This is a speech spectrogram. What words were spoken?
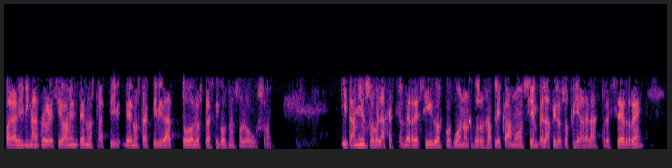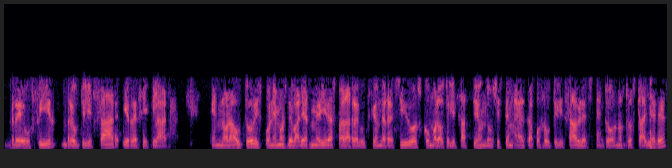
para eliminar progresivamente nuestra de nuestra actividad todos los plásticos de un solo uso. Y también sobre la gestión de residuos, pues bueno, nosotros aplicamos siempre la filosofía de las tres R, reducir, reutilizar y reciclar. En Norauto disponemos de varias medidas para la reducción de residuos, como la utilización de un sistema de trapos reutilizables en todos nuestros talleres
